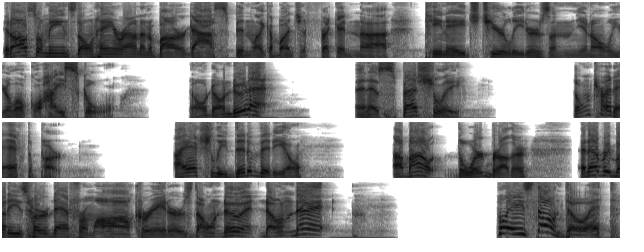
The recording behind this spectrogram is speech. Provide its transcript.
It also means don't hang around in a bar gossiping like a bunch of frickin' uh, teenage cheerleaders in, you know, your local high school. No, don't do that. And especially, don't try to act a part. I actually did a video about the word brother, and everybody's heard that from all creators. Don't do it. Don't do it. Please don't do it.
